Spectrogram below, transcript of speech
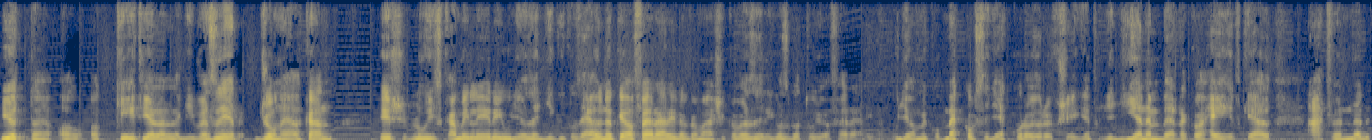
jött a, a két jelenlegi vezér, John Elkan és Luis Camilleri, ugye az egyikük az elnöke a ferrari a másik a vezérigazgatója a ferrari -nak. Ugye amikor megkapsz egy ekkora örökséget, hogy egy ilyen embernek a helyét kell átvenned,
